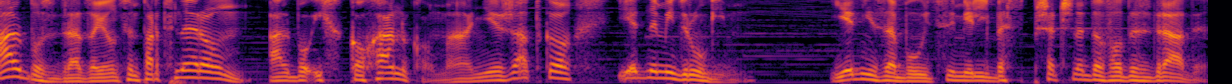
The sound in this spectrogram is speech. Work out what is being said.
albo zdradzającym partnerom, albo ich kochankom, a nierzadko jednym i drugim. Jedni zabójcy mieli bezsprzeczne dowody zdrady,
